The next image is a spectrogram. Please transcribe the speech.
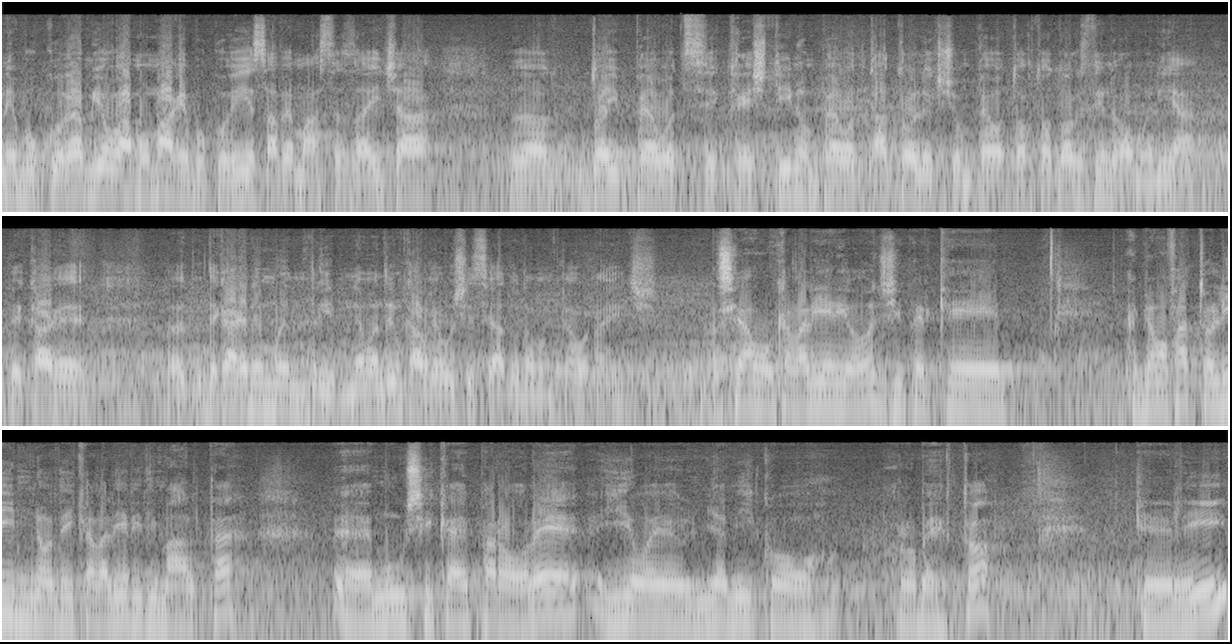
ne bucurăm, eu am o mare bucurie să avem astăzi aici uh, doi preoți creștini, un preot catolic și un preot ortodox din România, pe care, uh, de care ne mândrim. Ne mândrim că am reușit să-i adunăm împreună aici. Siamo cavalieri oggi perché Abbiamo fatto l'inno dei Cavalieri di Malta, eh, musica e parole, io e il mio amico Roberto, che è lì,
